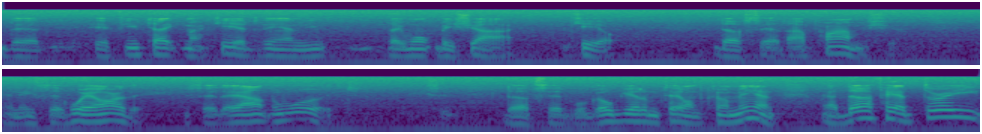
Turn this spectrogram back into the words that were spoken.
that if you take my kids in, you, they won't be shot, killed." Duff said, "I promise you." And he said, "Where are they?" Said, "They're out in the woods." He said, Duff said, "Well, go get them. Tell them come in." Now Duff had three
